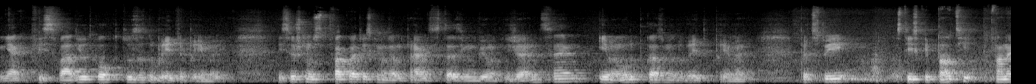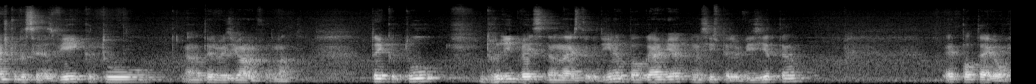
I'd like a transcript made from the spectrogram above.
някакви свади, отколкото за добрите примери. И всъщност това, което искаме да направим с тази мобилна книжарница е именно да показваме добрите примери. Предстои, стискай палци, това нещо да се развие и като а, телевизионен формат. Тъй като дори 2017 година в България, ако не си в телевизията, е по-тегло.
